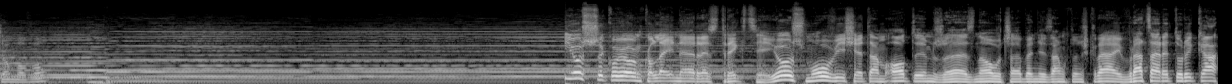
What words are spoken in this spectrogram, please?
domową Już szykują kolejne restrykcje. Już mówi się tam o tym, że znowu trzeba będzie zamknąć kraj. Wraca retoryka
